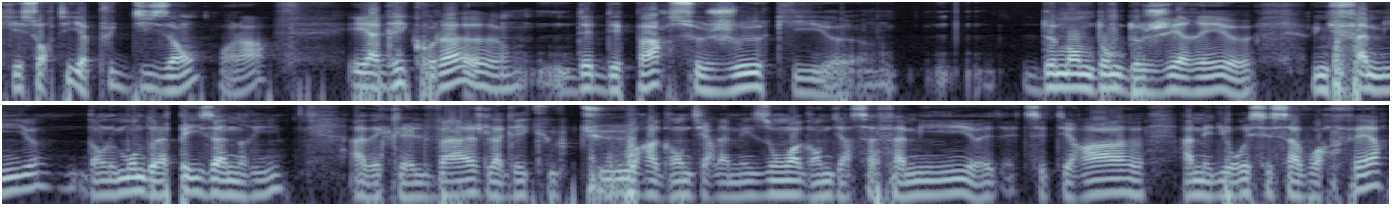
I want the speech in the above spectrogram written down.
qui est sorti il y a plus de 10 ans, voilà. Et Agricola, euh, dès le départ, ce jeu qui euh, demande donc de gérer euh, une famille dans le monde de la paysannerie, avec l'élevage, l'agriculture, agrandir la maison, agrandir sa famille, etc., améliorer ses savoir-faire.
